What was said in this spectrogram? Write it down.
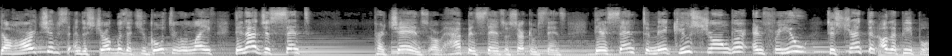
The hardships and the struggles that you go through in life, they're not just sent per chance or happenstance or circumstance. They're sent to make you stronger and for you to strengthen other people.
